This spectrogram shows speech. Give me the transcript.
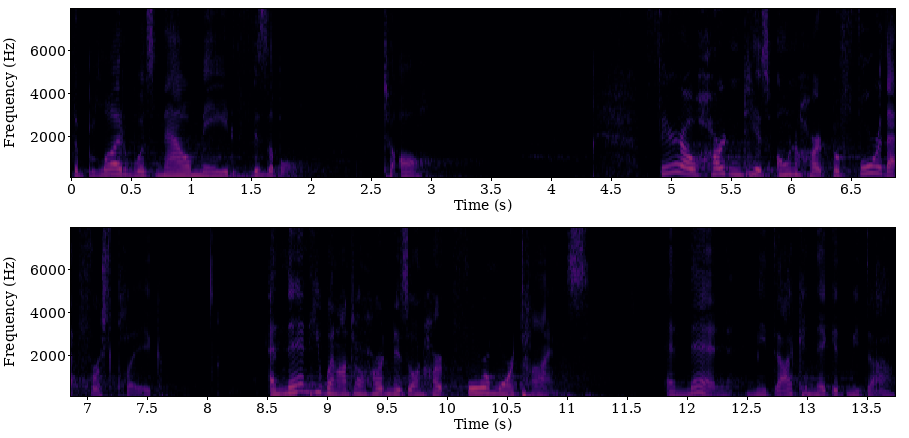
The blood was now made visible to all. Pharaoh hardened his own heart before that first plague, and then he went on to harden his own heart four more times. And then, midah keneged midah,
